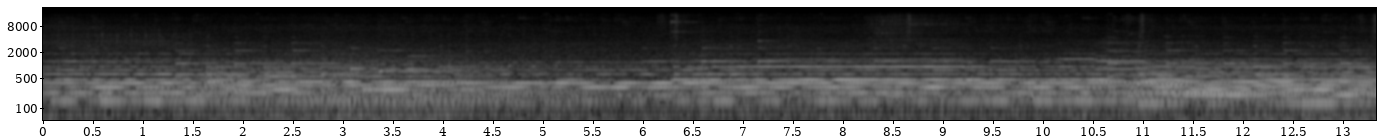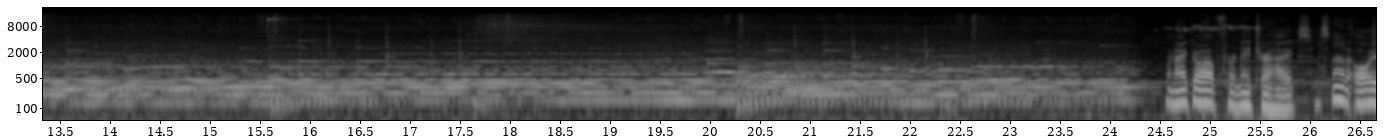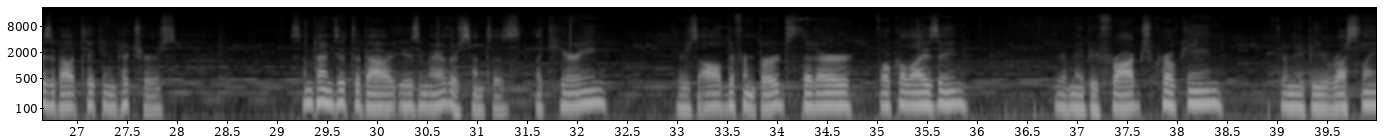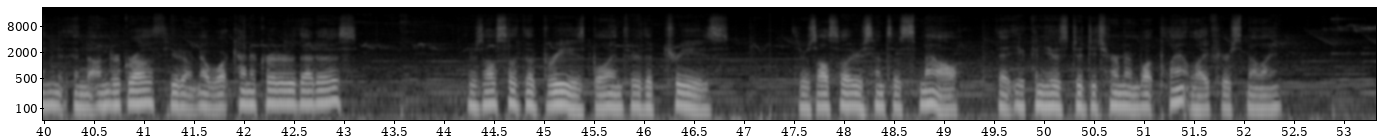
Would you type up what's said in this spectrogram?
When I go out for nature hikes, it's not always about taking pictures. Sometimes it's about using my other senses, like hearing. There's all different birds that are vocalizing. There may be frogs croaking. There may be rustling in the undergrowth. You don't know what kind of critter that is. There's also the breeze blowing through the trees. There's also your sense of smell that you can use to determine what plant life you're smelling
